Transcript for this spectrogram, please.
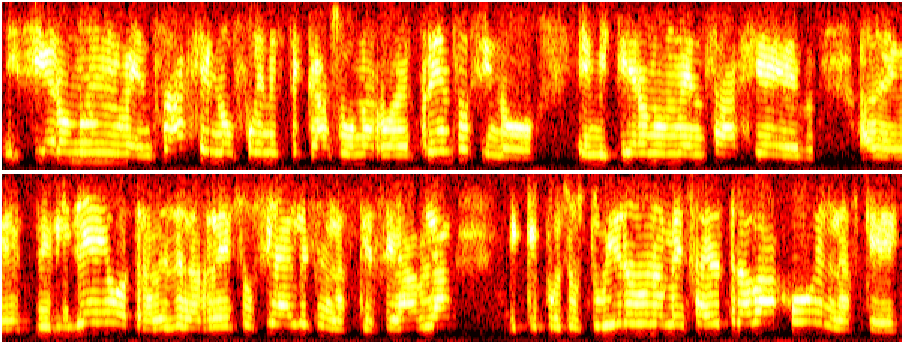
hicieron un mensaje, no fue en este caso una rueda de prensa, sino emitieron un mensaje eh, de video a través de las redes sociales en las que se habla de que pues sostuvieron una mesa de trabajo en las que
